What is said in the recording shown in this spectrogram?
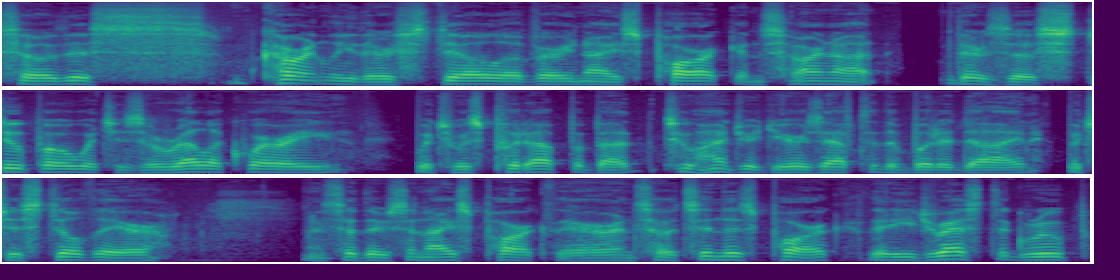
So this currently there's still a very nice park in Sarnath. There's a stupa, which is a reliquary, which was put up about 200 years after the Buddha died, which is still there. And so there's a nice park there. And so it's in this park that he dressed the group,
